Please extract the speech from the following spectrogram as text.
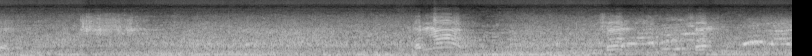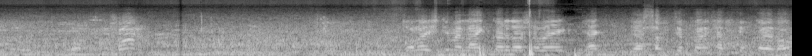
চলো। শোন শোন। চলো স্টিমে লাইক করে দাও সবাই। সাবস্ক্রাইব করে সাবস্ক্রাইব করে দাও।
